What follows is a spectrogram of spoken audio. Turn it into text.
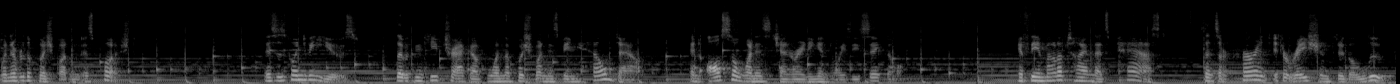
whenever the push button is pushed. This is going to be used so that we can keep track of when the push button is being held down and also when it's generating a noisy signal. If the amount of time that's passed since our current iteration through the loop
